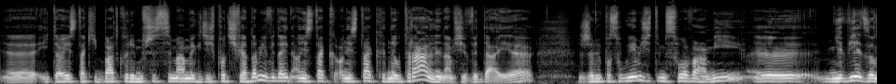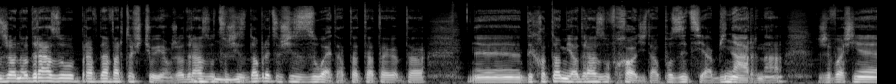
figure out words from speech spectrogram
E, I to jest taki bat, który my wszyscy mamy gdzieś podświadomie. Wydaje, on, jest tak, on jest tak neutralny, nam się wydaje, że my posługujemy się tym słowami, e, nie wiedząc, że one od razu prawda, wartościują, że od razu coś jest dobre, coś jest złe. Ta, ta, ta, ta, ta e, dychotomia od razu wchodzi, ta opozycja binarna, że właśnie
